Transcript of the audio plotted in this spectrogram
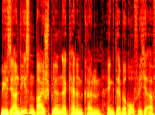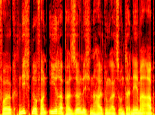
Wie Sie an diesen Beispielen erkennen können, hängt der berufliche Erfolg nicht nur von Ihrer persönlichen Haltung als Unternehmer ab,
